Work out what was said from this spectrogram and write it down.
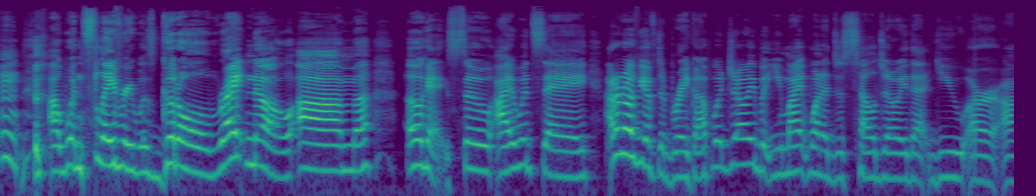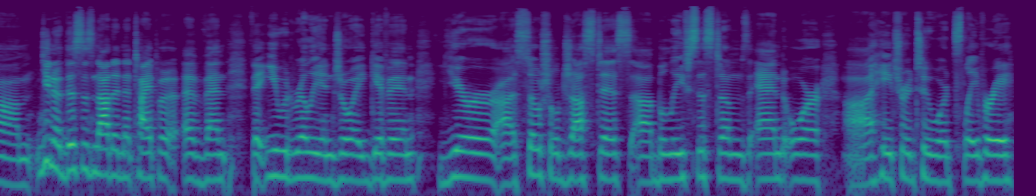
uh, when slavery was good old, right? No. Um. Okay, so I would say I don't know if you have to break up with Joey, but you might want to just tell Joey that you are, um, you know, this is not in a type of event that you would really enjoy, given your uh, social justice uh, belief systems and or uh, hatred towards slavery.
